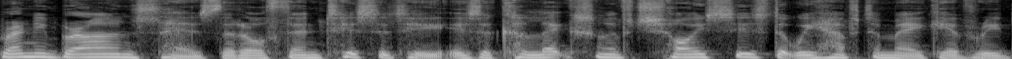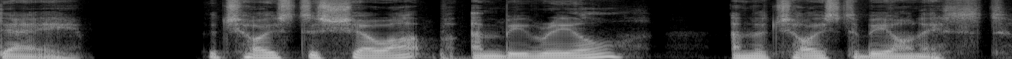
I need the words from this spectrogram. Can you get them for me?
Brené Brown says that authenticity is a collection of choices that we have to make every day the choice to show up and be real, and the choice to be honest.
